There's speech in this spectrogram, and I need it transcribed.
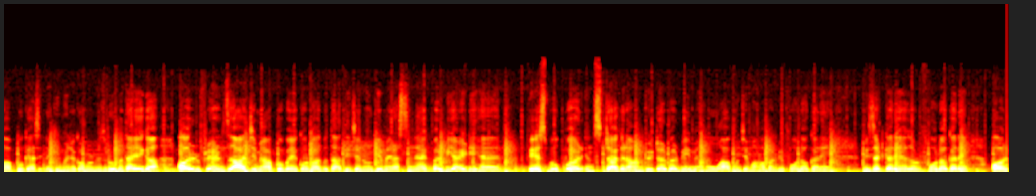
आपको कैसी लगी मुझे कमेंट में ज़रूर बताइएगा। और फ्रेंड्स आज मैं आपको एक और बात बताती चलूँ कि मेरा स्नैक पर भी आईडी है फेसबुक पर इंस्टाग्राम ट्विटर पर भी मैं हूँ। आप मुझे वहाँ पर भी फॉलो करें विज़िट करें और फॉलो करें। और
